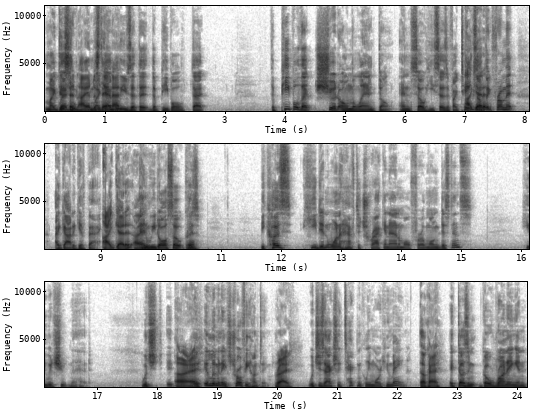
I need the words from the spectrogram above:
my dad, Listen, I My understand dad that. believes that the, the people that the people that should own the land don't, and so he says if I take get something it. from it, I got to give back. I get it. I, and we'd also because because he didn't want to have to track an animal for a long distance, he would shoot in the head, which it, right. it eliminates trophy hunting, Right. which is actually technically more humane. Okay. It doesn't go running and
